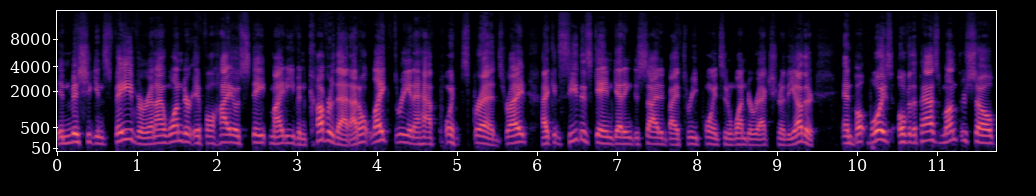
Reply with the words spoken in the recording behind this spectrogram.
in Michigan's favor. And I wonder if Ohio State might even cover that. I don't like three and a half point spreads, right? I can see this game getting decided by three points in one direction or the other. And boys, over the past month or so,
